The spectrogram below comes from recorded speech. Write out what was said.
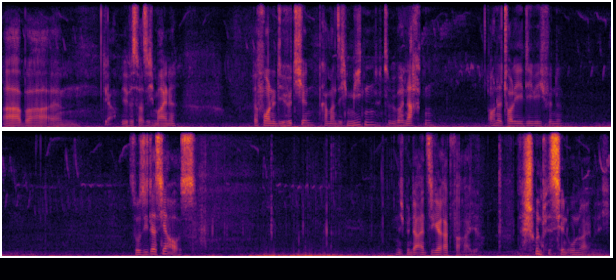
aber ähm, ja, ihr wisst, was ich meine. Da vorne die Hüttchen kann man sich mieten zum Übernachten. Auch eine tolle Idee, wie ich finde. So sieht das hier aus. Ich bin der einzige Radfahrer hier. Das ist schon ein bisschen unheimlich.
